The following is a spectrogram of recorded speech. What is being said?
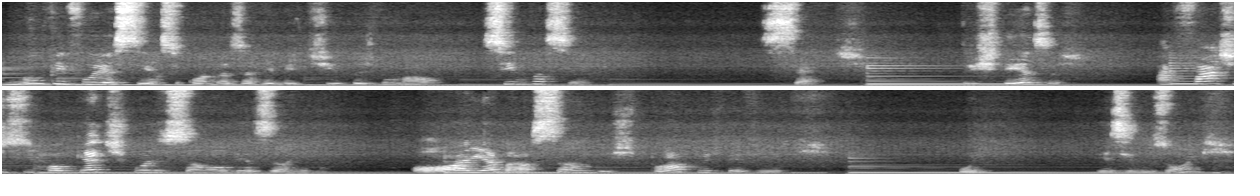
Nunca enfurecer-se contra as arremetidas do mal. Sirva sempre. 7. Tristezas? Afaste-se de qualquer disposição ao desânimo. Ore abraçando os próprios deveres. 8. Desilusões?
